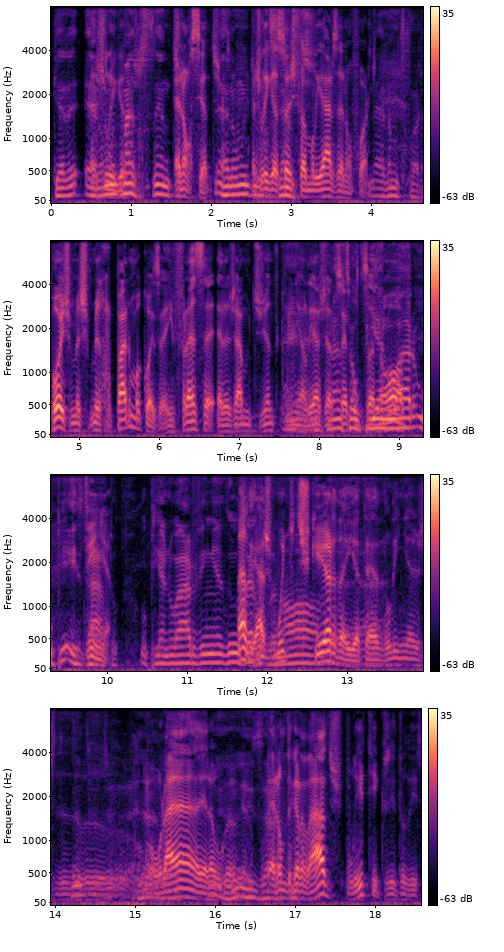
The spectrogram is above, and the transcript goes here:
que era eram muito liga... mais recentes. Eram recentes. Eram muito As ligações recentes. familiares eram fortes. Era muito forte. Pois, mas, mas repare uma coisa, em França era já muita gente que vinha, aliás, já do século XIX. O vinha. O pianoar vinha do. Aliás, muito de esquerda e até de linhas de, de, de Oran, eram, eram degradados políticos e tudo isso.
